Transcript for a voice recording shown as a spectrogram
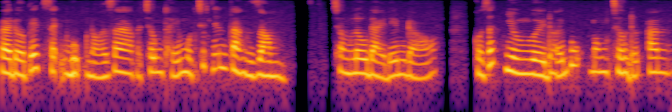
Và đầu bếp dạnh bụng nó ra và trông thấy một chiếc nhẫn vàng ròng. Trong lâu đài đêm đó, có rất nhiều người đói bụng mong chờ được ăn.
